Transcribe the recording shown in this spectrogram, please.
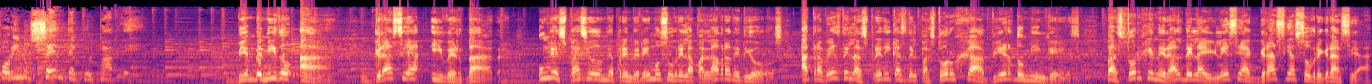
por inocente el culpable. Bienvenido a Gracia y Verdad un espacio donde aprenderemos sobre la palabra de Dios a través de las prédicas del pastor Javier Domínguez, pastor general de la iglesia Gracia sobre Gracia.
